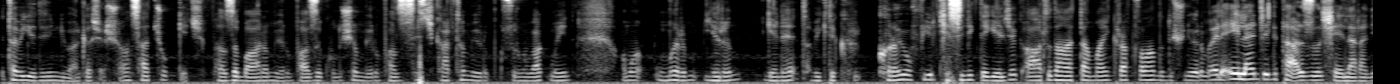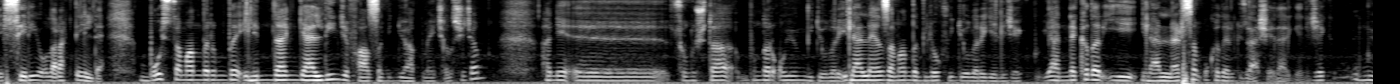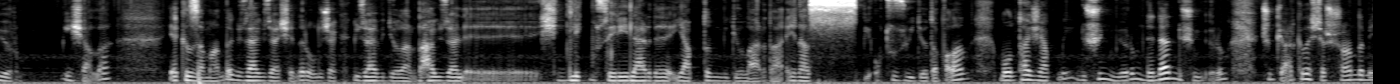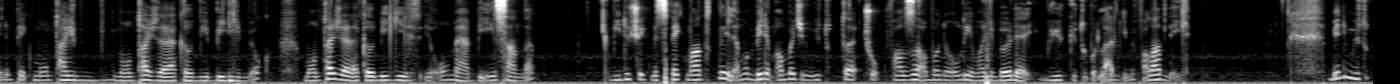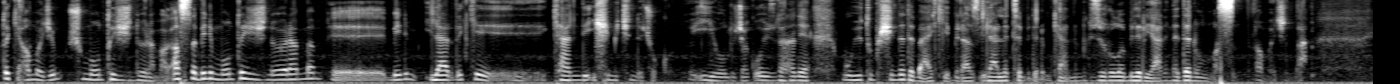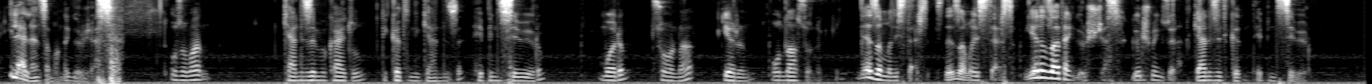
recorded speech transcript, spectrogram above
E, tabii dediğim gibi arkadaşlar şu an saat çok geç. Fazla bağıramıyorum, fazla konuşamıyorum, fazla ses çıkartamıyorum. Kusuruma bakmayın. Ama umarım yarın gene tabii ki de Cry of Fear kesinlikle gelecek. Artıdan hatta Minecraft falan da düşünüyorum. Öyle eğlenceli tarzı şeyler hani seri olarak değil de boş zamanlarımda elimden geldiğince fazla video atmaya çalışacağım. Hani eee, sonuçta bunlar oyun videoları. İlerleyen zamanda vlog videoları gelecek. Yani ne kadar iyi ilerlersem o kadar güzel şeyler gelecek. Umuyorum. İnşallah yakın zamanda güzel güzel şeyler olacak. Güzel videolar, daha güzel eee, şimdilik bu serilerde yaptığım videolarda en az bir 30 videoda falan montaj yapmayı düşünmüyorum. Neden düşünmüyorum? Çünkü arkadaşlar şu anda benim pek montaj montajla alakalı bir bilgim yok. Montajla alakalı bilgi olmayan bir insanda video çekmesi pek mantıklı değil ama benim amacım YouTube'da çok fazla abone olayım. Hani böyle büyük YouTuber'lar gibi falan değil. Benim YouTube'daki amacım şu montaj işini öğrenmek. Aslında benim montaj işini öğrenmem eee, benim ilerideki eee, kendi işim için de çok iyi olacak. O yüzden hani bu YouTube işinde de belki biraz ilerletebilirim kendimi. Güzel olabilir yani neden olmasın amacında. İlerleyen zamanda göreceğiz. O zaman kendinize mukayyet olun. Dikkat edin kendinize. Hepinizi seviyorum. Umarım sonra yarın ondan sonraki ne zaman isterseniz ne zaman istersem yarın zaten görüşeceğiz. Görüşmek üzere. Kendinize dikkat edin. Hepinizi seviyorum.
